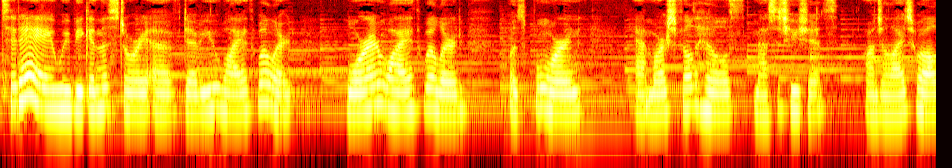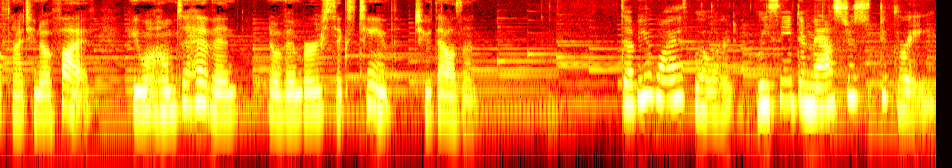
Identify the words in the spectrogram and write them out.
Today, we begin the story of W. Wyeth Willard. Warren Wyeth Willard was born at Marshfield Hills, Massachusetts on July 12, 1905. He went home to heaven November 16, 2000. W. Wyeth Willard received a master's degree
